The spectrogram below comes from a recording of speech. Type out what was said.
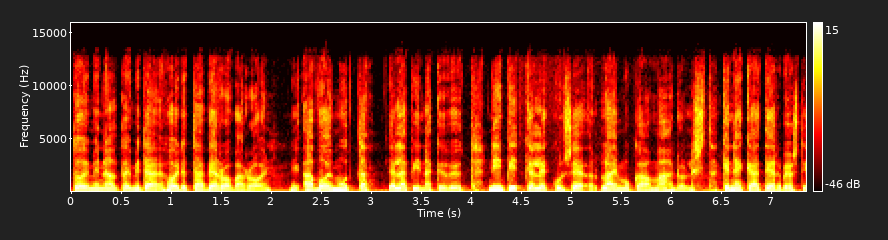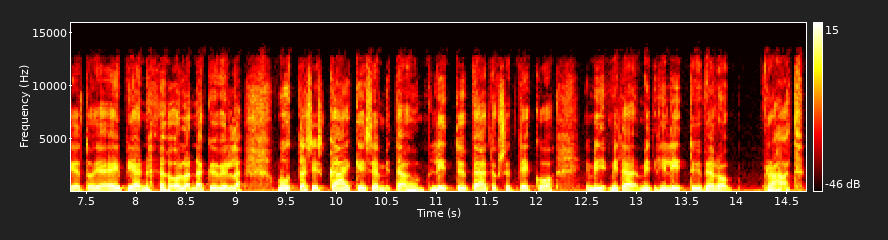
toiminnalta, mitä hoidetaan verovaroin, niin avoimuutta ja läpinäkyvyyttä niin pitkälle kuin se lain mukaan on mahdollista. Kenenkään terveystietoja ei pian olla näkyvillä, mutta siis kaikki se, mitä liittyy päätöksentekoon ja mi- mitä, mihin liittyy verorahat,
